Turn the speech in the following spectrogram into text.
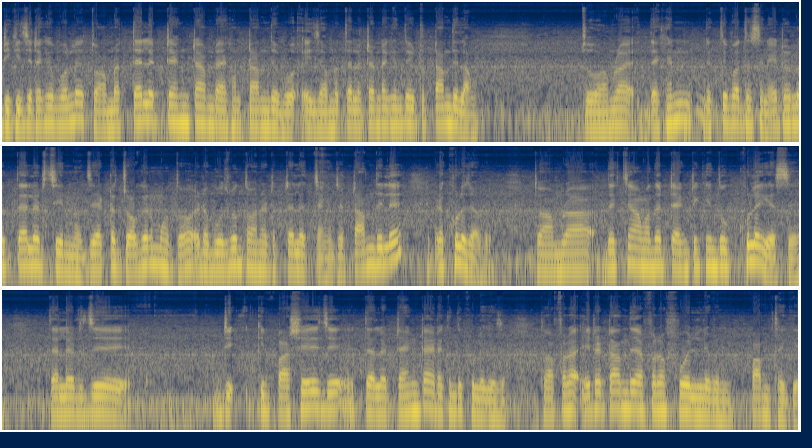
ডিকি যেটাকে বলে। তো আমরা তেলের ট্যাঙ্কটা আমরা এখন টান দেব। এই যে আমরা তেলের ট্যাঙ্কটা কিন্তু একটু টান দিলাম। তো আমরা দেখেন, দেখতে পাচ্ছেন, এটা হলো তেলের চিহ্ন। যে একটা জগের মতো, এটা বুঝবেন তখন এটা তেলের ট্যাঙ্ক। যে টান দিলে এটা খুলে যাবে। তো আমরা দেখছি আমাদের ট্যাঙ্কটি কিন্তু খুলে গেছে। তেলের যে ডিকির পাশে যে তেলের ট্যাঙ্কটা এটা কিন্তু খুলে গেছে। তো আপনারা এটা টান দিয়ে আপনারা ফয়েল নেবেন পাম্প থেকে।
